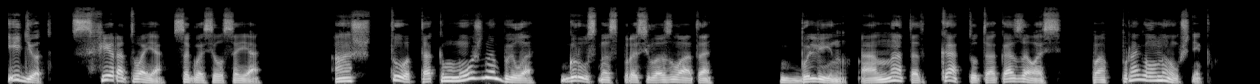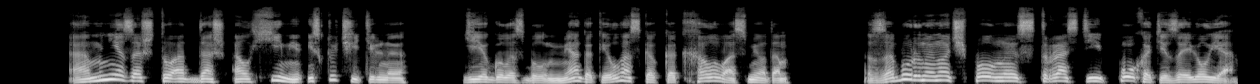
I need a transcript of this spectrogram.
«Идет. Сфера твоя», – согласился я. «А что, так можно было?» – грустно спросила Злата. «Блин, она-то как тут оказалась?» – поправил наушник. «А мне за что отдашь алхимию исключительную?» Ее голос был мягок и ласков, как халва с медом. «За бурную ночь, полную страсти и похоти», – заявил я.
